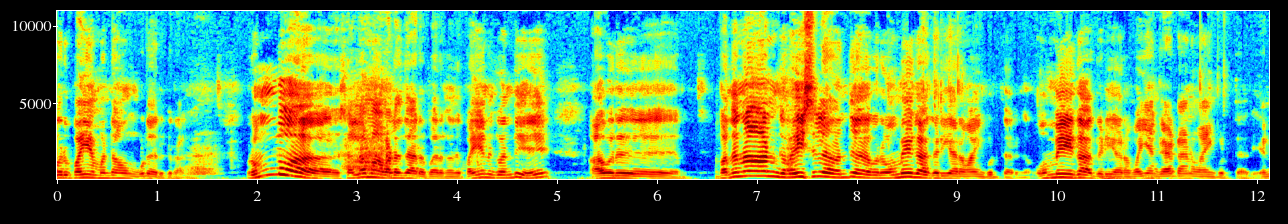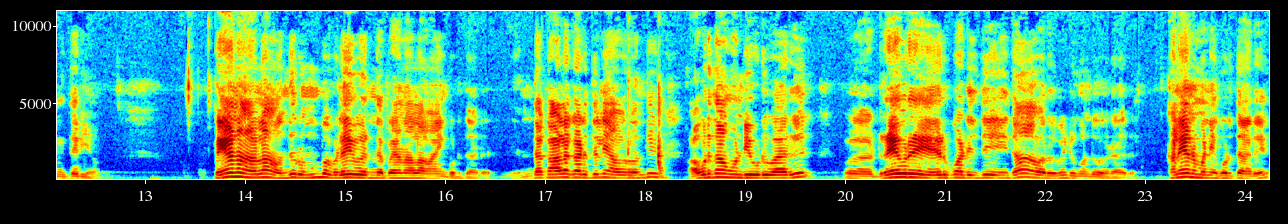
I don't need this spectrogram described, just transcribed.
ஒரு பையன் மட்டும் அவங்க கூட இருக்கிறாங்க. ரொம்ப செல்லமாக வளர்த்தாரு பாருங்க அந்த பையனுக்கு வந்து அவர் பதினான்கு வயசுல வந்து அவர் ஒமேகா கடிகாரம் வாங்கி கொடுத்தாருங்க. ஒமேகா கடிகாரம் பையன் கேட்டான்னு வாங்கி கொடுத்தாரு. எனக்கு தெரியும். பேனாலாம் வந்து ரொம்ப விலை உயர்ந்த பேனாலாம் வாங்கி கொடுத்தாரு. எந்த காலகட்டத்துலேயும் அவர் வந்து அவர் தான் கொண்டு விடுவார். டிரைவரை ஏற்பாடு தான் அவர் வீட்டுக்கு கொண்டு வர்றாரு. கல்யாணம் பண்ணி கொடுத்தாரு.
